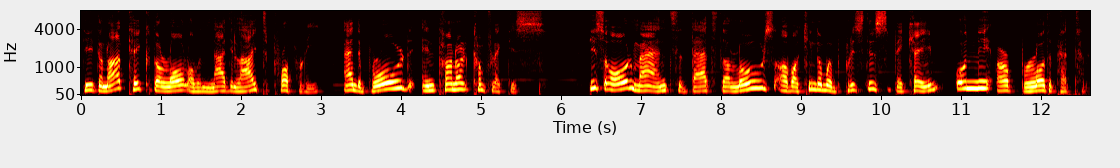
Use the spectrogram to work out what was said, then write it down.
did not take the law of Nazirite properly, and brought internal conflicts. This all meant that the laws of a kingdom of priests became only a blood pattern.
